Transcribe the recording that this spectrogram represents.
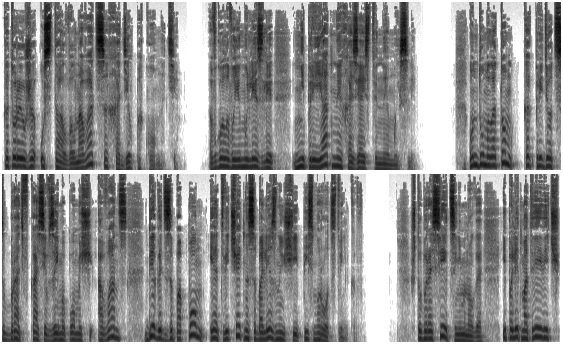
который уже устал волноваться, ходил по комнате. В голову ему лезли неприятные хозяйственные мысли. Он думал о том, как придется брать в кассе взаимопомощи аванс, бегать за попом и отвечать на соболезнующие письма родственников. Чтобы рассеяться немного, Ипполит Матвеевич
